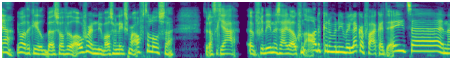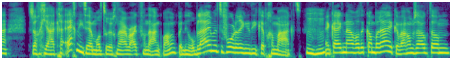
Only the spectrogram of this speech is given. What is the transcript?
Ja. Want ik hield best wel veel over en nu was er niks meer af te lossen. Toen dacht ik, ja, vriendinnen zeiden ook van, oh, dan kunnen we nu weer lekker vaak uit eten. En uh, toen dacht ik, ja, ik ga echt niet helemaal terug naar waar ik vandaan kwam. Ik ben heel blij met de vorderingen die ik heb gemaakt. Mhm. Mm -hmm. En kijk nou wat ik kan bereiken. Waarom zou ik dan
